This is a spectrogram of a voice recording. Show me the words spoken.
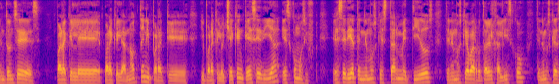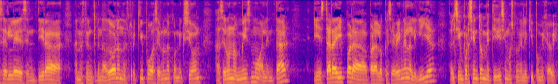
Entonces, para que le para que le anoten y para que y para que lo chequen que ese día es como si ese día tenemos que estar metidos, tenemos que abarrotar el Jalisco, tenemos que hacerle sentir a, a nuestro entrenador, a nuestro equipo, hacer una conexión, hacer uno mismo, alentar y estar ahí para, para lo que se venga en la liguilla, al 100% metidísimos con el equipo, mi Javi.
